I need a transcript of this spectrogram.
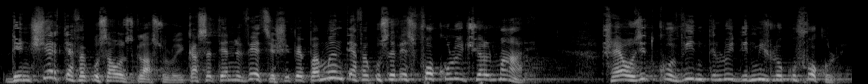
Din cer te-a făcut să auzi glasul lui, ca să te învețe și pe pământ te-a făcut să vezi focul lui cel mare și ai auzit cuvintele lui din mijlocul focului.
